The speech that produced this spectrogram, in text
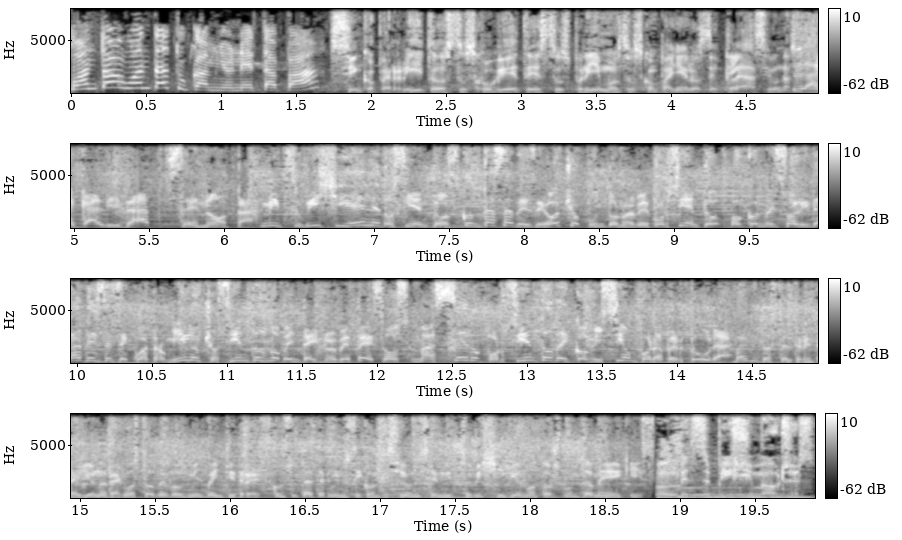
¿Cuánto aguanta tu camioneta, pa? Cinco perritos, tus juguetes, tus primos, tus compañeros de clase, una... La calidad se nota. Mitsubishi L200 con tasa desde 8.9% o con mensualidades desde 4.899 pesos más 0% de comisión por apertura. Válido hasta el 31 de agosto de 2023. Consulta términos y condiciones en Mitsubishi-motors.mx. Mitsubishi Motors.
